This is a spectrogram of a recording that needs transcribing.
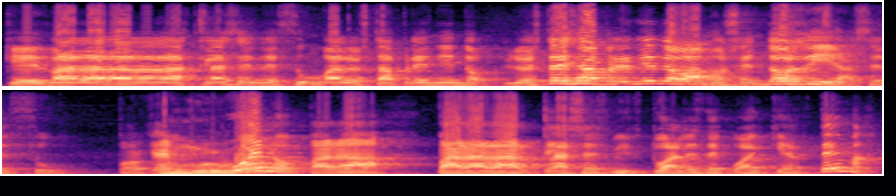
que va a dar a las clases de Zumba lo está aprendiendo, lo estáis aprendiendo, vamos, en dos días el Zoom, porque es muy bueno para para dar clases virtuales de cualquier tema.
